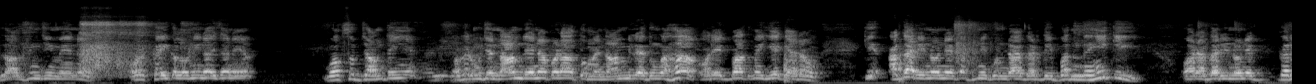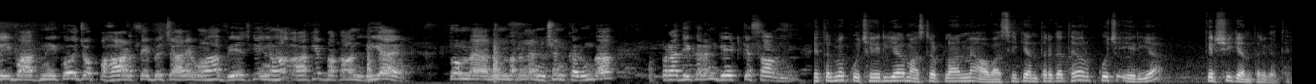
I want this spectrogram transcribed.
लाल सिंह जी मेन है, और कई कॉलोनी राइजन है। वो आप सब जानते ही हैं। अगर मुझे नाम लेना पड़ा तो मैं नाम भी ले दूँगा। हाँ और एक बात मैं ये कह रहा हूँ कि अगर इन्होंने अपनी गुंडागर्दी बंद नहीं की, और अगर इन्होंने गरीब आदमी को जो पहाड़ से बेचारे वहाँ बेच के यहाँ आके मकान लिया है तो मैं मरण अनशन करूँगा प्राधिकरण गेट के सामने। क्षेत्र में कुछ एरिया मास्टर प्लान में आवासीय के अंतर्गत है और कुछ एरिया कृषि के अंतर्गत है।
